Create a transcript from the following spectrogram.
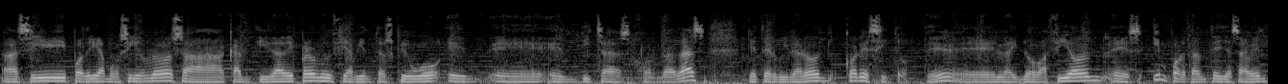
Así podríamos irnos a cantidad de pronunciamientos que hubo en, eh, en dichas jornadas que terminaron con éxito. ¿eh? Eh, la innovación es importante, ya saben,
